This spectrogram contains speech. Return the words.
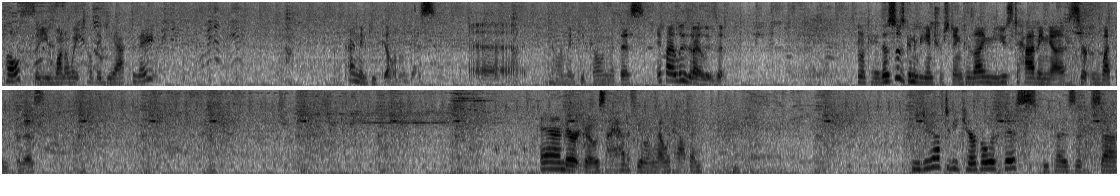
pulse, so you want to wait till they deactivate. I'm gonna keep going with this. Uh, no, I'm gonna keep going with this. If I lose it, I lose it. Okay, this is gonna be interesting, because I'm used to having a certain weapon for this. And there it goes. I had a feeling that would happen. You do have to be careful with this because it's uh,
